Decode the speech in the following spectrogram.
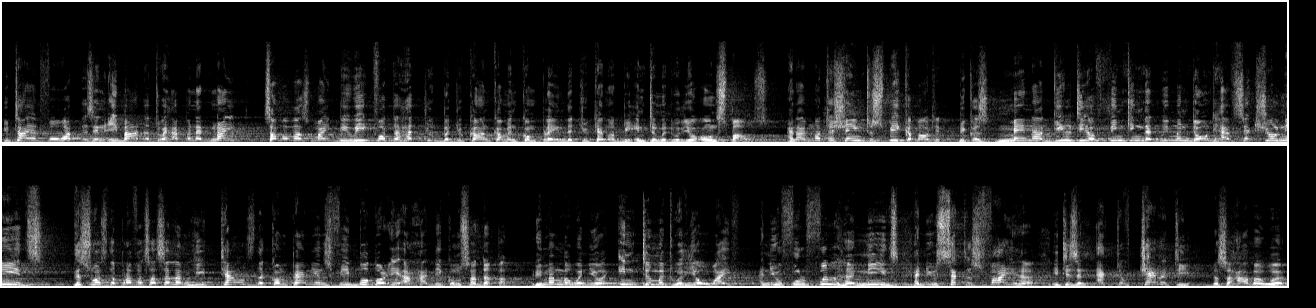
You tired for what? There's an ibadah to happen at night. Some of us might be weak for tahajjud, but you can't come and complain that you cannot be intimate with your own spouse. And I'm not ashamed to speak about it because men are guilty of thinking that women don't have sexual needs. This was the Prophet ﷺ. He tells the companions, "Fi ahadikum sadaqah." Remember, when you are intimate with your wife and you fulfill her needs and you satisfy her, it is an act of charity. The Sahaba were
